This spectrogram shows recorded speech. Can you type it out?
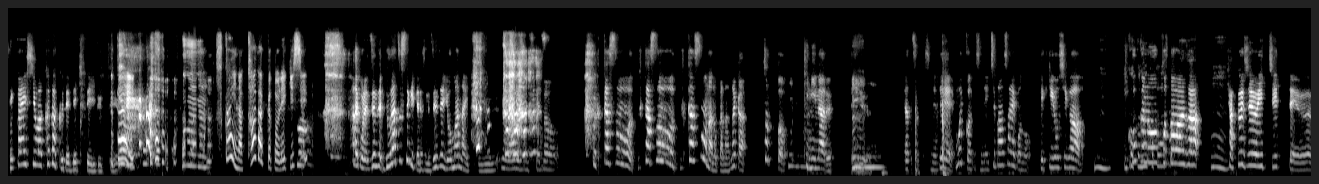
世界史は科学でできているっていう。深い。うん。深いな、科学と歴史。ただこれ全然分厚すぎてですね、全然読まないっていうのがあるんですけど、深そう、深そう、深そうなのかな？なんかちょっと気になるっていうやつですね。で、もう一個ですね、一番最後の激推しが、うん。異国のことわざ。うん。111っていう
